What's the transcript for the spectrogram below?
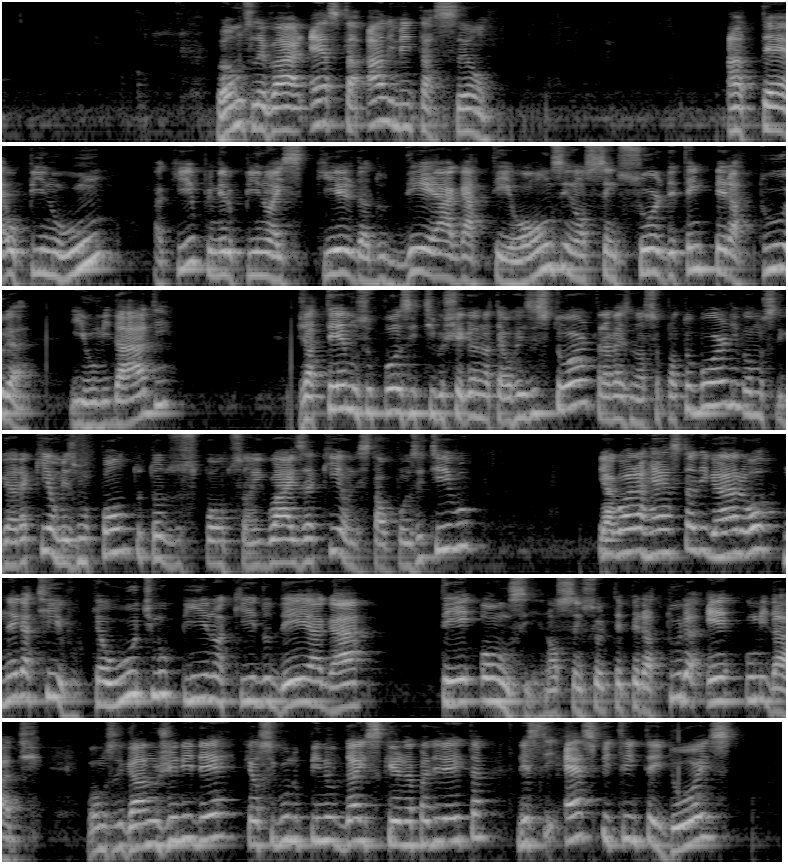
Vamos levar esta alimentação até o pino 1, aqui, o primeiro pino à esquerda do DHT11, nosso sensor de temperatura e umidade. Já temos o positivo chegando até o resistor, através do nosso protoboard. Vamos ligar aqui ao mesmo ponto, todos os pontos são iguais aqui, onde está o positivo. E agora resta ligar o negativo, que é o último pino aqui do DHT11, nosso sensor de temperatura e umidade. Vamos ligar no GND, que é o segundo pino da esquerda para a direita, nesse ESP32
